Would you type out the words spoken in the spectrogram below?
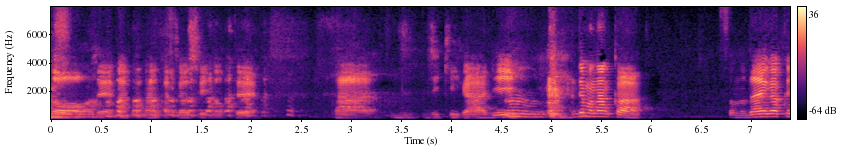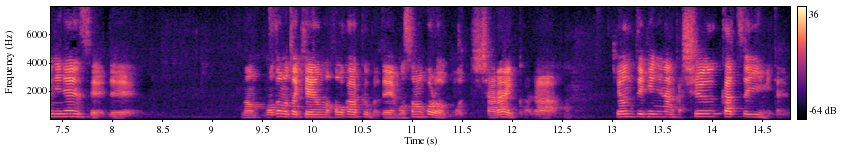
動でなんかなんか調子に乗って た時期があり、うん。でもなんかその大学2年生でもともと慶応の法学部でもうその頃もうチャラいから基本的になんか就活いいみたいな。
